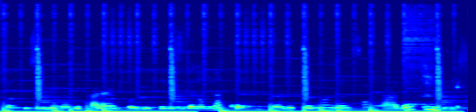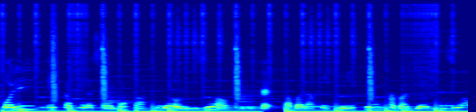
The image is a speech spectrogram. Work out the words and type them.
Porque inclusive o nome do cara ele, ele se denomina Conde. Conde fez uma grande sacada e foi entrar por essa outra parte do audiovisual. Né? Trabalhar com clipe é um trabalho de audiovisual,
